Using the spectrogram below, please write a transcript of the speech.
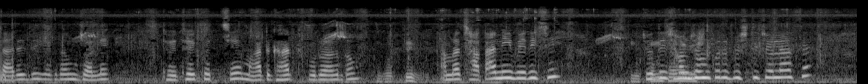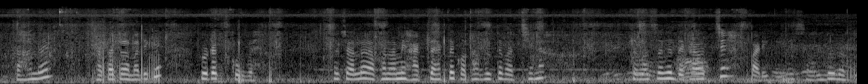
চারিদিক একদম জলে থই থই করছে মাঠ ঘাট পুরো একদম। আমরা ছাতা নিয়ে বেরিয়েছি। যদি ঝমঝম করে বৃষ্টি চলে আসে তাহলে ছাতাটা আমাদেরকে প্রোটেক্ট করবে। তো চলো এখন আমি হাঁটতে হাঁটতে কথা বলতে পারছি না। তোমার সঙ্গে দেখা হচ্ছে বাড়ি গিয়ে। সমুদ্র দেখো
